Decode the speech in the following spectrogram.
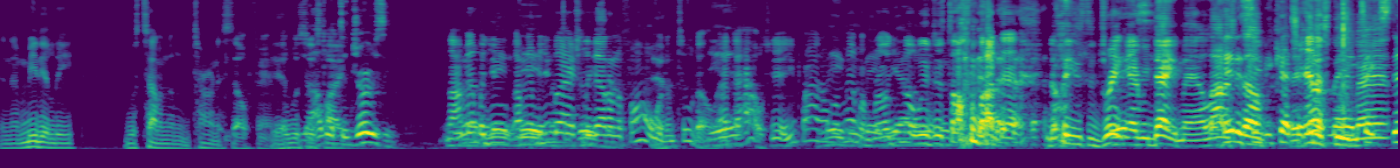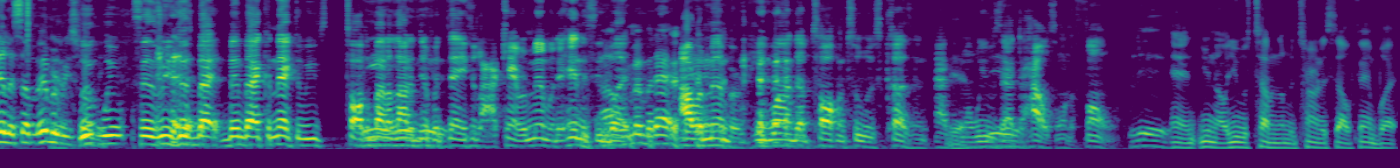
and immediately was telling him to turn himself in. It was Yeah, I went like. to Jersey. No, I remember you. I remember you actually got on the phone with him too, though, at the house. Yeah, you probably don't Maybe, remember, maybe. bro. You know, we don't just remember. talking about that. You know, he used to drink Yes. every day, man. A lot of Hennessy stuff. be catching the up, Hennessy, man. Take, stealing some memories we, from me. we since we just back been back connected, we talked about a Yeah, lot of different yeah. things. He's like, I can't remember the Hennessy, I but remember that. I remember he wound up talking to his cousin at, Yeah. when we was at the house on the phone. Yeah. And you know, you was telling him to turn himself in, but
